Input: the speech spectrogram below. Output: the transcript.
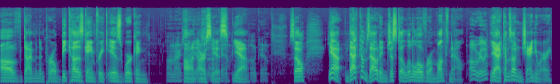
of diamond and pearl because game freak is working On Arceus. on arceus yeah Okay. okay. So, yeah, that comes out in just a little over a month now. Oh, really? Yeah, it comes out in January.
